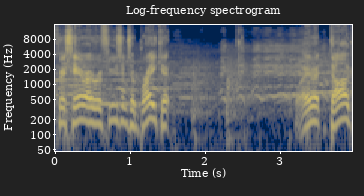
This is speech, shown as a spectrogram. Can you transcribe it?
Chris Hero refusing to break it. Wait a minute, Doug.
